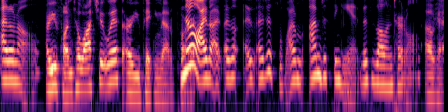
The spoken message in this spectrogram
I don't know. Are you fun to watch it with? Or are you picking that apart? No, I don't. I don't. I, I just. I'm. I'm just thinking it. This is all internal. Okay.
